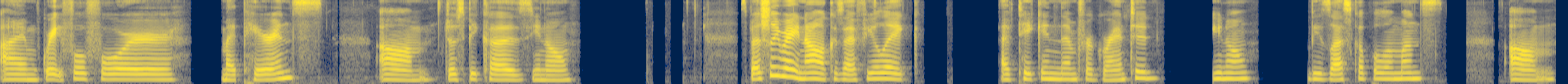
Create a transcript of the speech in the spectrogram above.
i'm grateful for my parents um just because you know especially right now because i feel like i've taken them for granted you know these last couple of months um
